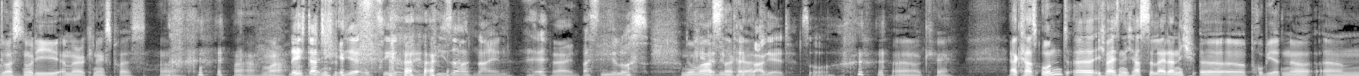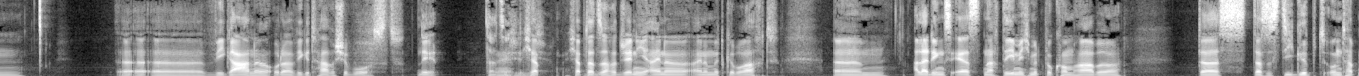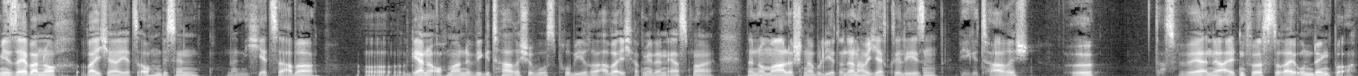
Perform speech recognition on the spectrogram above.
Du hast nur die American Express. Ja. Ah, mal- Nee, ich dachte schon, die erzählen. Nein, Visa? Nein. Hä? Nein. Was ist denn hier los? Nur okay, der nimmt halt Mastercard. Bargeld. So. Ah, okay. Ja, krass. Und äh, ich weiß nicht, hast du leider nicht äh, äh, probiert, ne? Ähm, äh, äh, äh, vegane oder vegetarische Wurst? Nee, tatsächlich Nee, ich habe nicht. ich hab Tatsache Jenny eine, eine mitgebracht. Ähm, allerdings erst nachdem ich mitbekommen habe, dass, dass es die gibt und habe mir selber noch, weil ich ja jetzt auch ein bisschen, na nicht jetzt, aber äh, gerne auch mal eine vegetarische Wurst probiere, aber ich habe mir dann erstmal eine normale schnabuliert und dann habe ich erst gelesen, vegetarisch? Hä? Das wäre in der alten Försterei undenkbar.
